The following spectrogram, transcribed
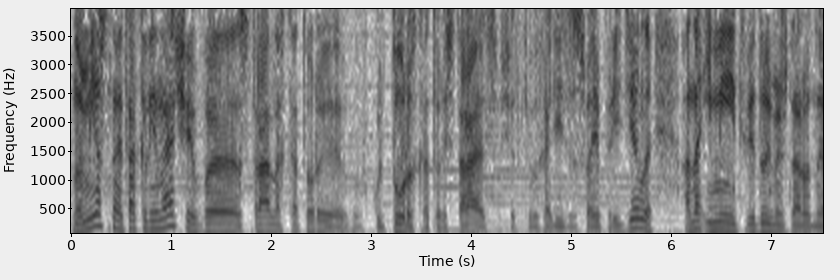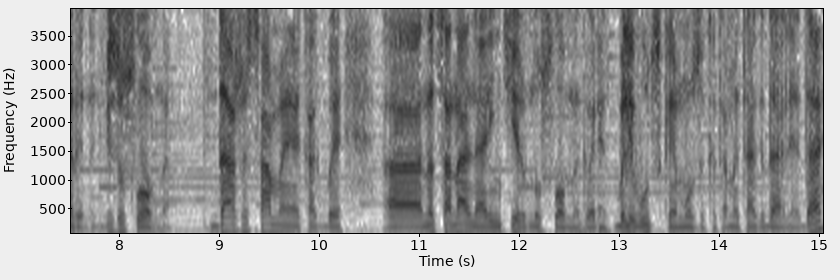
Но местная, так или иначе, в странах, которые, в культурах, которые стараются все-таки выходить за свои пределы, она имеет в виду и международный рынок, безусловно даже самая как бы э, национально ориентированная, условно говоря, болливудская музыка там и так далее, да,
